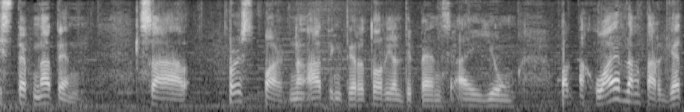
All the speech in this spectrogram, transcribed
step natin sa first part ng ating territorial defense ay yung pag-acquire ng target,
